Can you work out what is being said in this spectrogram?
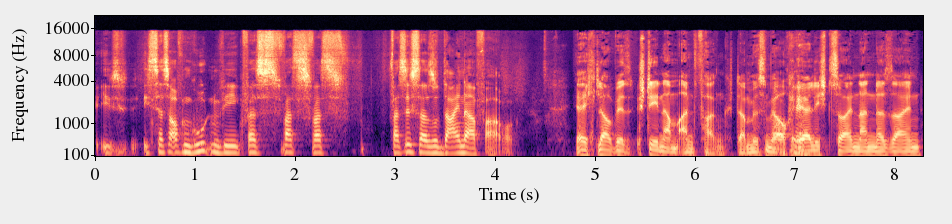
ist, ist, das auf einem guten Weg? Was, was, was, was ist da so deine Erfahrung? Ja, ich glaube, wir stehen am Anfang. Da müssen wir auch okay. ehrlich zueinander sein.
